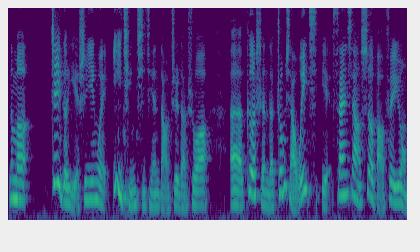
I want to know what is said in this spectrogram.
那么这个也是因为疫情期间导致的，说。呃，各省的中小微企业三项社保费用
